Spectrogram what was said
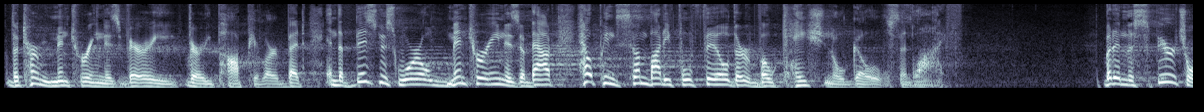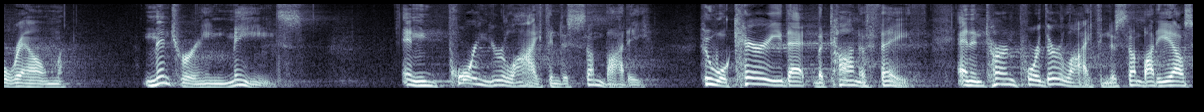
The term mentoring is very, very popular, but in the business world, mentoring is about helping somebody fulfill their vocational goals in life. But in the spiritual realm, mentoring means in pouring your life into somebody who will carry that baton of faith and in turn pour their life into somebody else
